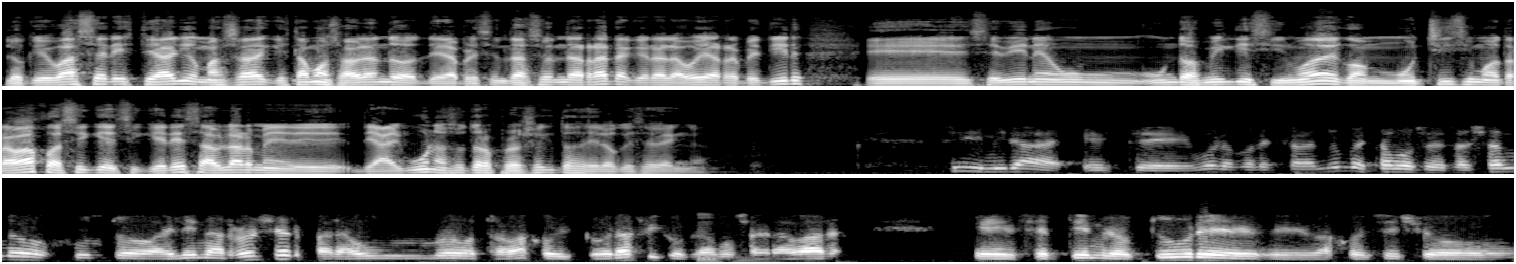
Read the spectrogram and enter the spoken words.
lo que va a ser este año, más allá de que estamos hablando de la presentación de Rata, que ahora la voy a repetir, se viene un, un, 2019 con muchísimo trabajo, así que si querés hablarme de, de algunos otros proyectos de lo que se venga. Sí, mira, este, bueno, con Escalandrum estamos ensayando junto a Elena Roger para un nuevo trabajo discográfico que vamos a grabar en septiembre-octubre eh, bajo el sello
